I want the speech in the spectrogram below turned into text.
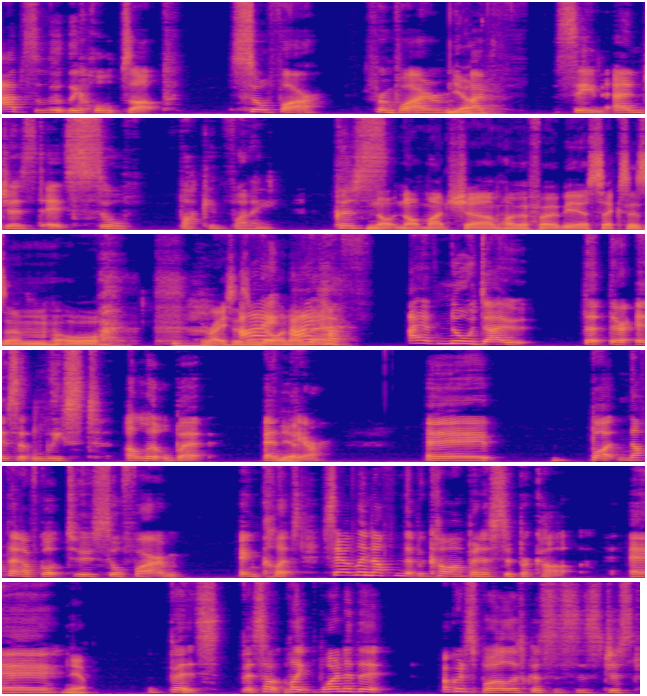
absolutely holds up so far from what I rem- Yep. I've seen, and just it's so fucking funny because Not not much um, homophobia, sexism, or racism I, going on I there. Have, I have no doubt that there is at least a little bit in Yeah. there. Uh, but nothing I've got to so far in clips. Certainly nothing that would come up in a supercut. Uh, Yeah. but but some, like one of the I'm going to spoil this because this is just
